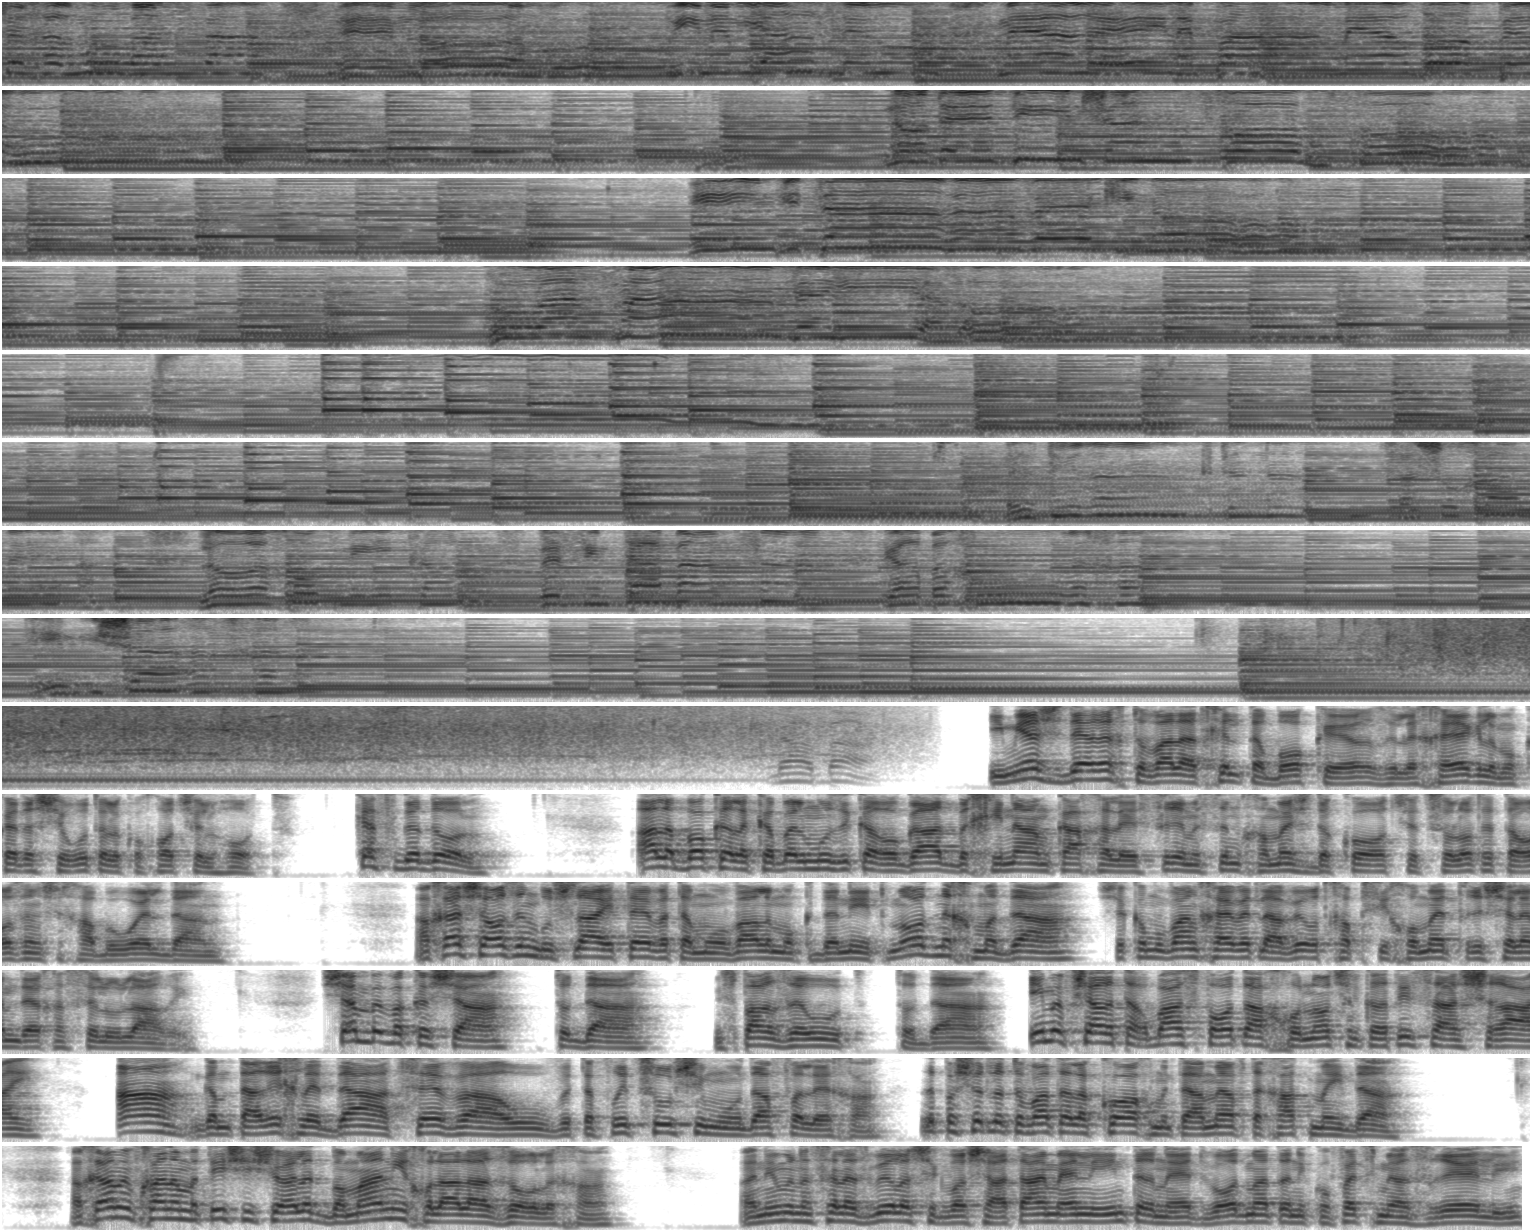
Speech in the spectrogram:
שחלמו בסתיו והם לא אמרו אישה אחת. אם יש דרך טובה להתחיל את הבוקר, זה לחייג למוקד השירות הלקוחות של הוט. כיף גדול. על הבוקר לקבל מוזיקה רוגעת בחינם ככה ל-20-25 דקות שצולות את האוזן שלך ב-well done. אחרי שהאוזן בושלה היטב אתה מועבר למוקדנית מאוד נחמדה, שכמובן חייבת להעביר אותך פסיכומטרי שלם דרך הסלולרי. שם בבקשה, תודה, מספר זהות, תודה. אם אפשר את ארבע הספרות האחרונות של כרטיס האשראי, אה, גם תאריך לידה, צבע אהוב ותפריט סושי מועדף עליך. זה פשוט לטובת הלקוח מטעמי אבטחת מידע. אחרי המבחן המתיש היא שואלת במה אני יכולה לעזור לך. אני מנסה להסביר לה שכבר שעתיים אין לי אינטרנט ועוד מעט אני קופץ מעזריאלי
